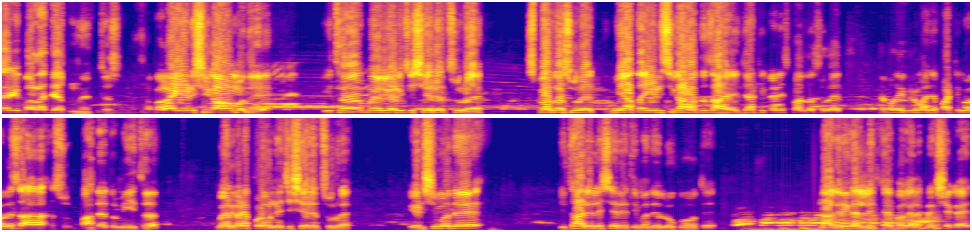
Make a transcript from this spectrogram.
गरीबाला देत नाहीत तसं. बघा येडशी गावामध्ये इथं बैलगाडीची शर्यत सुरू आहे. स्पर्धा सुरू आहेत. मी आता येडशी गावातच आहे. ज्या ठिकाणी स्पर्धा सुरू आहेत हे बघा इकडे माझ्या पाठीमागे पाहताय तुम्ही इथं. बैलगाड्या पळवण्याची शर्यत सुरू आहे. येडशीमध्ये इथं आलेल्या शर्यतीमध्ये लोक होते. नागरिक आलेले काय बघायला. प्रेक्षक आहेत.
